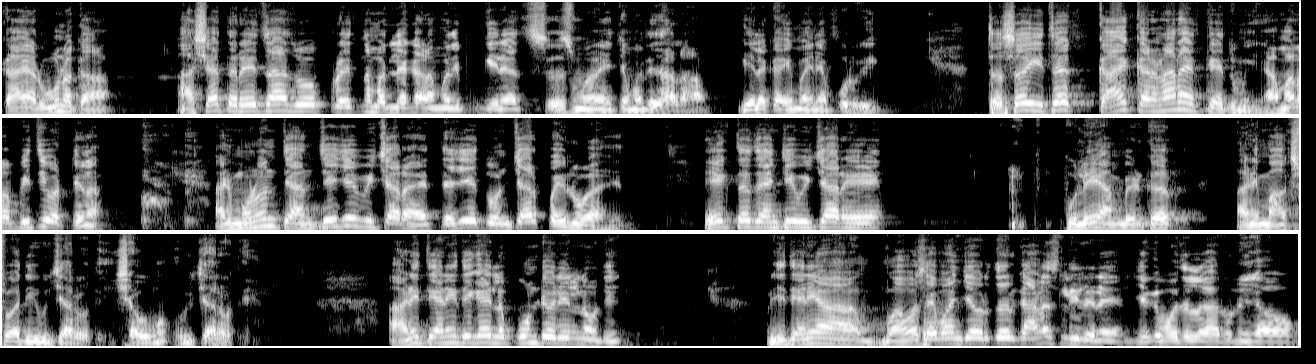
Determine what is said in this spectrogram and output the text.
काय अडवू नका अशा तऱ्हेचा जो प्रयत्न मधल्या काळामध्ये गेल्याच याच्यामध्ये झाला गेल्या काही महिन्यापूर्वी. तसं इथं काय करणार आहेत काय तुम्ही? आम्हाला भीती वाटते ना. आणि म्हणून त्यांचे जे विचार आहेत त्याचे दोन चार पैलू आहेत. एक तर त्यांचे विचार हे फुले आंबेडकर आणि मार्क्सवादी विचार होते शाहू विचार होते. आणि त्यांनी ते काही लपवून ठेवलेले नव्हते. म्हणजे त्यांनी बाबासाहेबांच्यावर तर गाणंच लिहिलेलं आहे जगबदल हरून गाव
